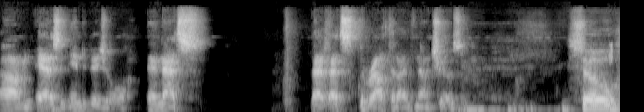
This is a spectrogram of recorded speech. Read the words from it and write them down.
um, as an individual, and that's that that's the route that I've now chosen. So,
